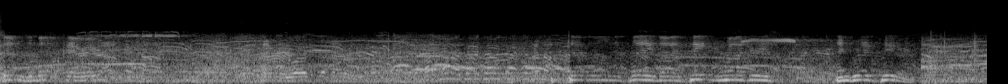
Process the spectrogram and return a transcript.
Sends the ball carrier. Tackle on the play by Peyton Rogers and Greg Peters.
